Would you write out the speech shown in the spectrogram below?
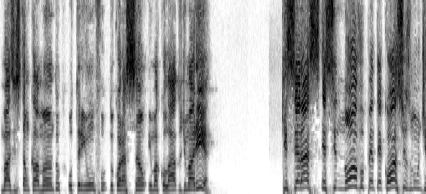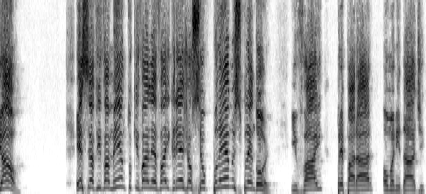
mas estão clamando o triunfo do coração imaculado de Maria. Que será esse novo Pentecostes mundial, esse avivamento que vai levar a igreja ao seu pleno esplendor e vai preparar a humanidade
